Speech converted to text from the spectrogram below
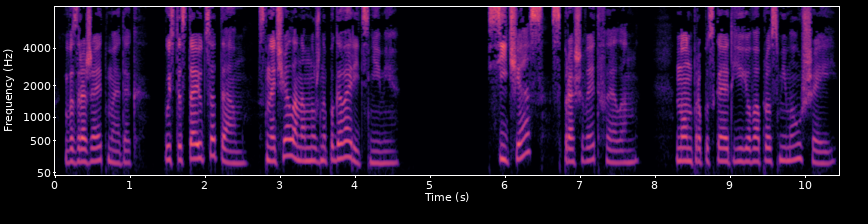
— возражает Мэддок. «Пусть остаются там. Сначала нам нужно поговорить с ними». «Сейчас?» — спрашивает Фэллон. Но он пропускает ее вопрос мимо ушей.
